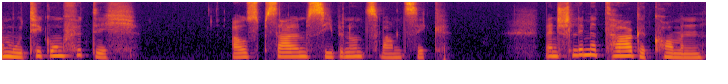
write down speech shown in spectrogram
Ermutigung für dich aus Psalm 27 Wenn schlimme Tage kommen,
